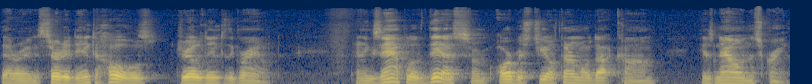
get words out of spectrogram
that are inserted into holes drilled into the ground. An example of this from OrbisGeothermal.com is now on the screen.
